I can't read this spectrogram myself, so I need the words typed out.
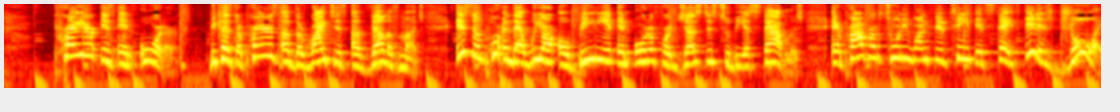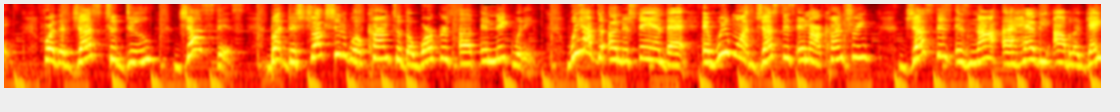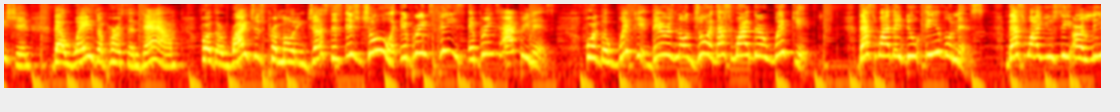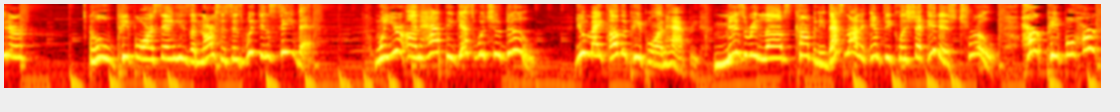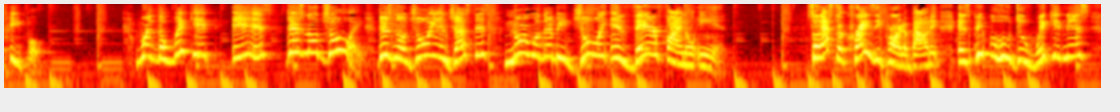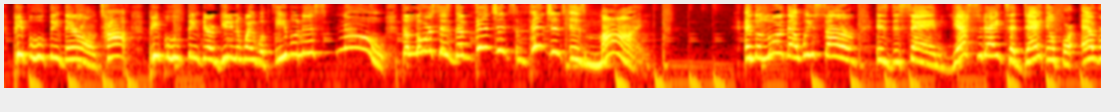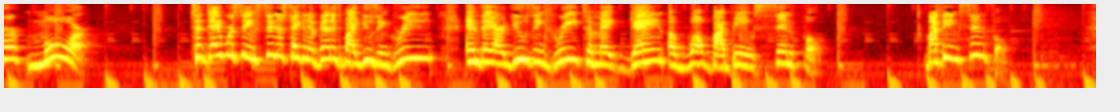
Prayer is in order because the prayers of the righteous availeth much. It's important that we are obedient in order for justice to be established. In Proverbs 21 15, it states, It is joy for the just to do justice, but destruction will come to the workers of iniquity. We have to understand that if we want justice in our country, justice is not a heavy obligation that weighs a person down, for the righteous promoting justice is joy. It brings peace, it brings happiness. For the wicked, there is no joy. That's why they're wicked. That's why they do evilness. That's why you see our leader, who people are saying he's a narcissist, we can see that. When you're unhappy, guess what you do? You make other people unhappy. Misery loves company. That's not an empty cliche. It is true. Hurt people hurt people. Where the wicked is there's no joy. There's no joy in justice, nor will there be joy in their final end. So that's the crazy part about it is people who do wickedness, people who think they're on top, people who think they're getting away with evilness. No, the Lord says the vengeance, vengeance is mine. And the Lord that we serve is the same yesterday, today, and forevermore. Today, we're seeing sinners taking advantage by using greed, and they are using greed to make gain of wealth by being sinful. By being sinful.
